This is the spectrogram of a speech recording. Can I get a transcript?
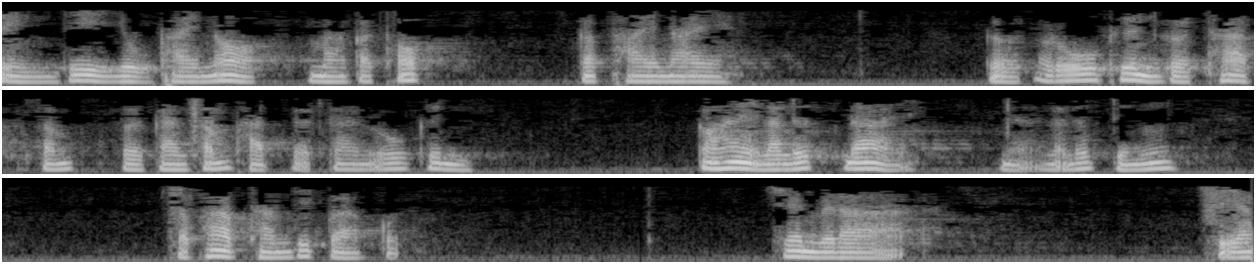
สิ่งที่อยู่ภายนอกมากระทบกับภายใน เกิดรู้ขึ้น เกิดธาตุเกิดการสัมผัส เกิดการรู้ขึ้น ก็ให้ระลึกได้ระลึกถึงสภาพธรรมที่ปรากฏ เช่นเวลา เสียง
